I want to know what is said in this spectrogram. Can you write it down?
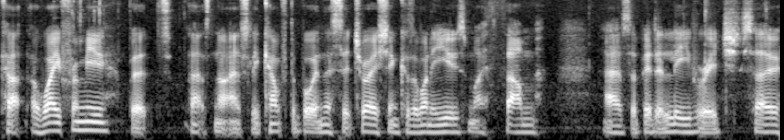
cut away from you, but that's not actually comfortable in this situation because I want to use my thumb as a bit of leverage. So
